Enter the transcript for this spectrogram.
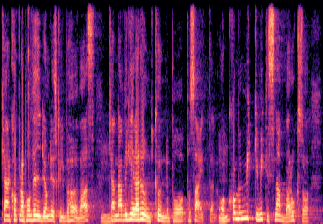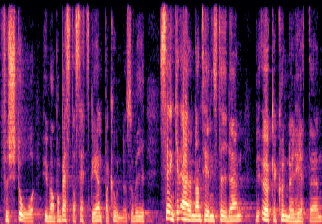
Kan koppla på video om det skulle behövas. Kan navigera runt kunden på, på sajten. Och kommer mycket, mycket snabbare också förstå hur man på bästa sätt ska hjälpa kunden. Så vi sänker ärendehanteringstiden, vi ökar kundnöjdheten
